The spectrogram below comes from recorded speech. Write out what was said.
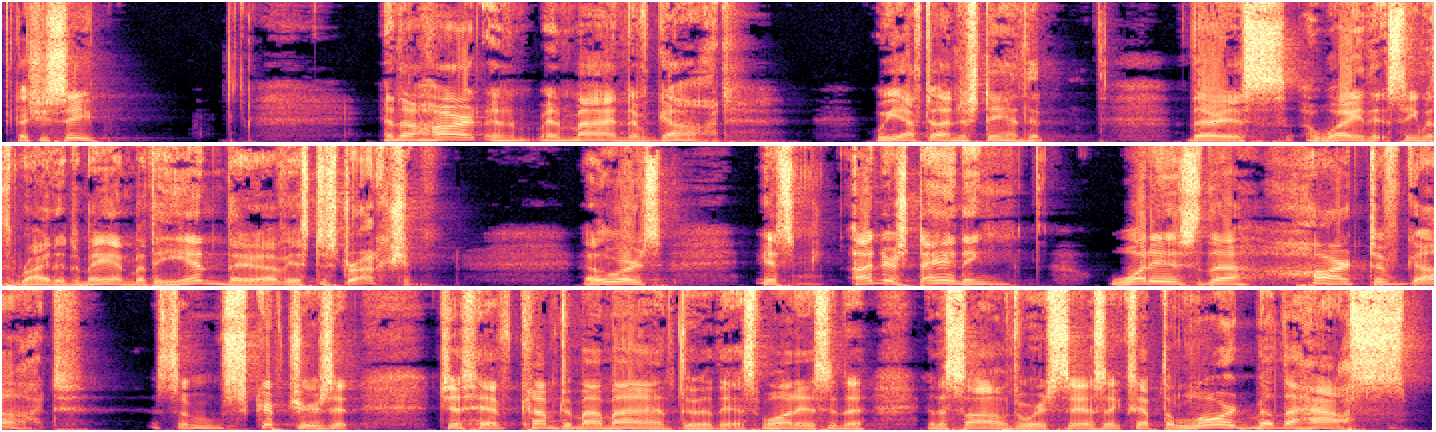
Because you see, in the heart and, and mind of God, we have to understand that there is a way that seemeth right unto man, but the end thereof is destruction. In other words, it's understanding what is the heart of God. Some scriptures that just have come to my mind through this. One is in the in the Psalms where it says, "Except the Lord build the house,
